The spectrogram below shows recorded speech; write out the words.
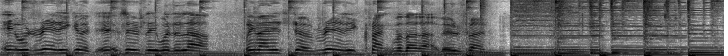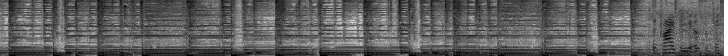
It was really good. It seriously was a laugh. We managed to really crank the boat up. It was fun. Driving was the best.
